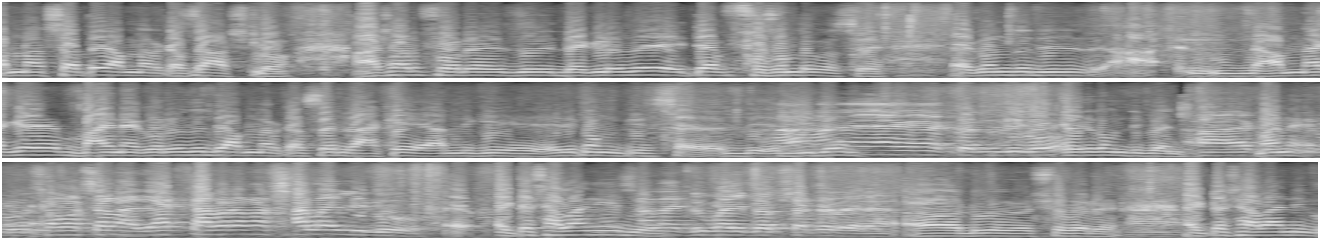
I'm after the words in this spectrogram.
আপনার সাথে আপনার কাছে আসলো। আসার পরে যদি দেখল যে এটা পছন্দ করছে এখন যদি আপনাকে বায়না করে যদি আপনার কাছে রাখে আপনি কি এরকম কি দিবেন হ্যাঁ, এখন দিব। এরকম দিবেন। হ্যাঁ, মানে সমস্যা নাই এক কাবার আমার শালাই নিব। একটা শালা নিয়ে দুবাই ব্যবসা করে। ও ডুবে ব্যবসা করে। একটা শালা নিব।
